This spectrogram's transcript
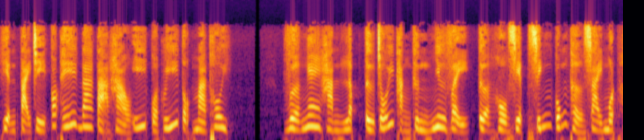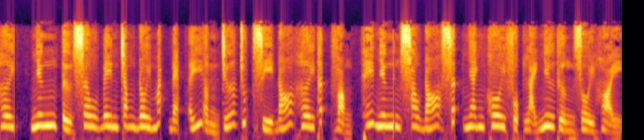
hiện tại chỉ có thế đa tạ hảo ý của quý tộc mà thôi. Vừa nghe Hàn Lập từ chối thẳng thừng như vậy, tựa hồ Diệp Dính cũng thở dài một hơi, nhưng từ sâu bên trong đôi mắt đẹp ấy ẩn chứa chút gì đó hơi thất vọng, thế nhưng sau đó rất nhanh khôi phục lại như thường rồi hỏi.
